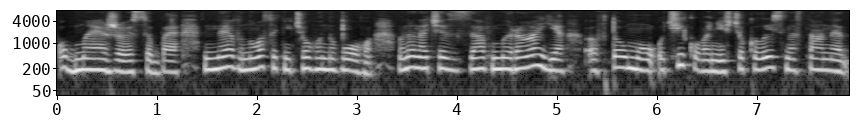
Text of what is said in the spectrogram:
обмежує себе, не вносить нічого нового. Вона, наче, завмирає в тому очікуванні, що колись настане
